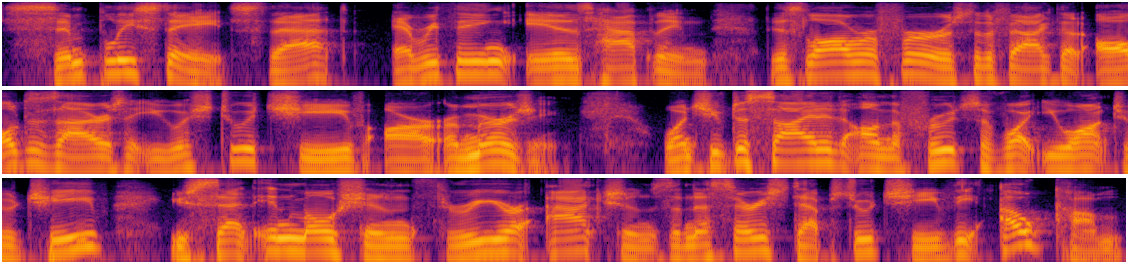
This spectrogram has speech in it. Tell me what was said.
simply states that everything is happening. This law refers to the fact that all desires that you wish to achieve are emerging. Once you've decided on the fruits of what you want to achieve, you set in motion through your actions the necessary steps to achieve the outcome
